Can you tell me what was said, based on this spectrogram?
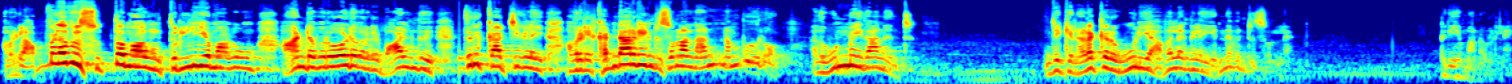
அவர்கள் அவ்வளவு சுத்தமாகவும் துல்லியமாகவும் ஆண்டவரோடு அவர்கள் வாழ்ந்து திருக்காட்சிகளை அவர்கள் கண்டார்கள் என்று சொன்னால் நான் நம்புகிறோம். அது உண்மைதான் என்று. இன்றைக்கு நடக்கிற ஊழிய அவலங்களை என்னவென்று சொல்ல. பிரியமானவர்களே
